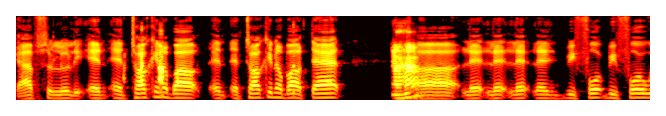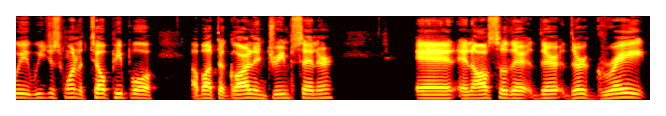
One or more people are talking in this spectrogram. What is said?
Absolutely. And and talking about and, and talking about that, Uh-huh. uh let, let, let, let before before we we just want to tell people about the Garland Dream Center and and also their their their great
